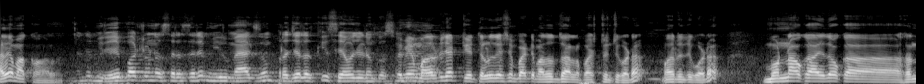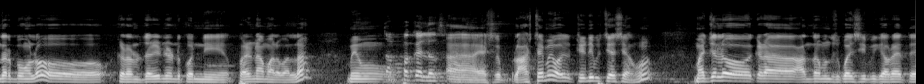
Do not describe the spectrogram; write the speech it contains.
అదే మాకు కావాలి. అంటే మీరు ఏ పార్టీలో ఉన్నా సరే సరే మీరు మాక్సిమం ప్రజలకి సేవ చేయడం కోసం మేము మొదటి నుంచి తెలుగుదేశం పార్టీ మద్దతుదారులు ఫస్ట్ నుంచి కూడా మొదటి నుంచి కూడా. మొన్న ఒక ఏదో ఒక సందర్భంలో ఇక్కడ జరిగినటువంటి కొన్ని పరిణామాల వల్ల మేము తప్పక లాస్ట్ టైమే టీడీపీ చేసాము మధ్యలో ఇక్కడ అంతకుముందు వైసీపీకి ఎవరైతే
